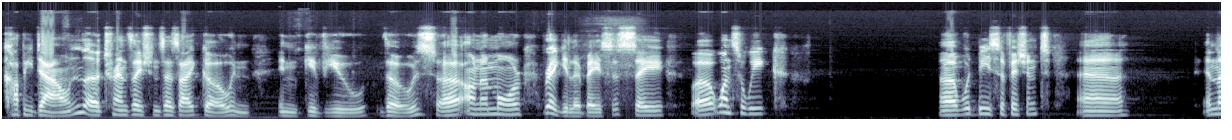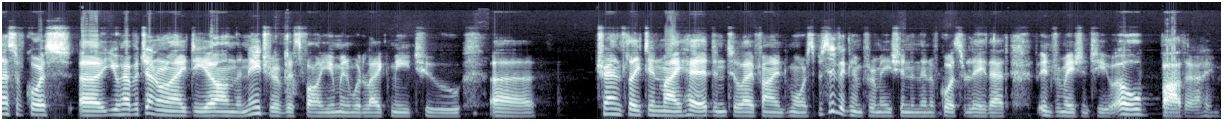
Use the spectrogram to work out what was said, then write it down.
copy down the translations as I go and, and give you those on a more regular basis, say once a week would be sufficient. Unless, of course, uh, you have a general idea on the nature of this volume and would like me to uh, translate in my head until I find more specific information, and then, of course, relay that information to you. Oh, bother, I'm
